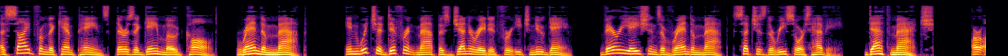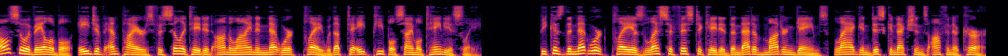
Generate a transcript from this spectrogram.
Aside from the campaigns, there is a game mode called Random Map, in which a different map is generated for each new game. Variations of Random Map, such as the resource-heavy Death Match, are also available. Age of Empires facilitated online and network play with up to eight people simultaneously. Because the network play is less sophisticated than that of modern games, lag and disconnections often occur.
